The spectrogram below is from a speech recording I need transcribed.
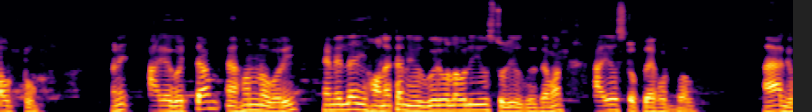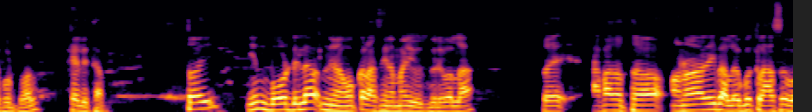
আউট টু মানে আগে করতাম এখন নগরি। হ্যান্ডেলে হনেকান ইউজ করি বলা বলে ইউজ টু ইউজ করি যেমন I use to play football আমি আগে ফুটবল খেলিতাম। তো ইন বোর্ড দিলা নিয়ম ক্লাস ইনামা ইউজ করি বলা তো আপাতত অনারারি ভালো ক্লাস হব।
